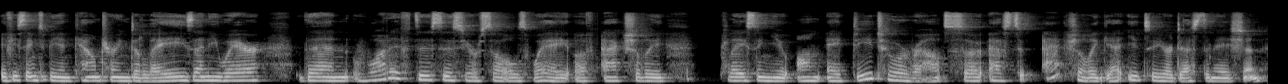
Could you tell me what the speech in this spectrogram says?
if you seem to be encountering delays anywhere, then what if this is your soul's way of actually placing you on a detour route so as to actually get you to your destination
